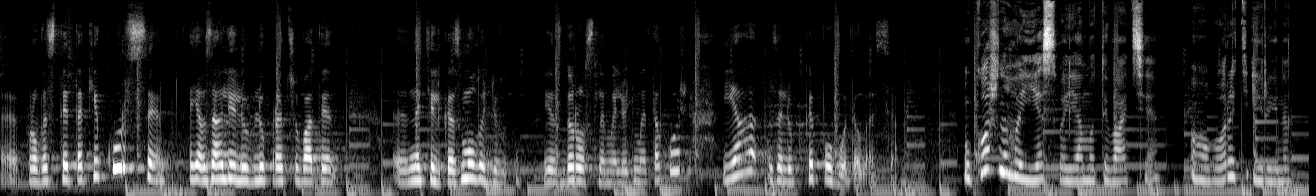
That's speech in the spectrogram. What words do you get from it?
е, провести такі курси, я взагалі люблю працювати е, не тільки з молоддю, і з дорослими людьми також, я залюбки погодилася. У кожного є своя мотивація, говорить Ірина.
